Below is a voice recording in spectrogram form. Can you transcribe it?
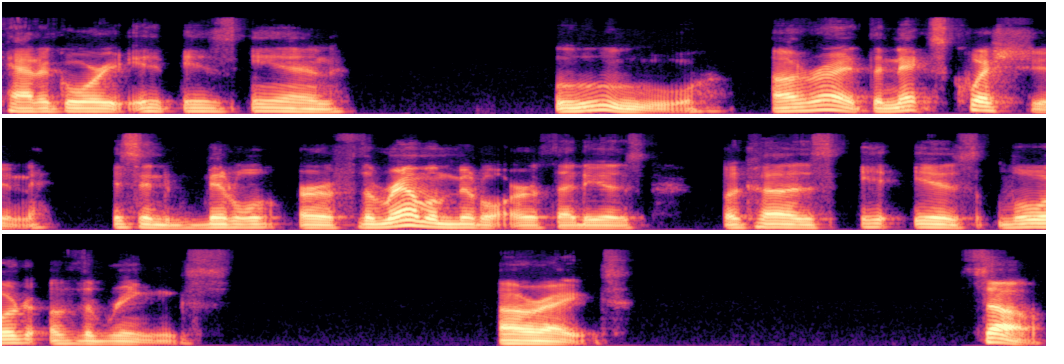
category it is in. Ooh. All right. The next question is in Middle Earth, the realm of Middle Earth, that is, because it is Lord of the Rings. All right. So,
